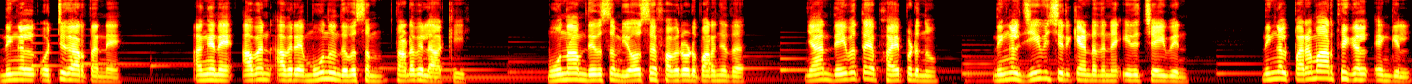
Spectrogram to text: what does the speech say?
നിങ്ങൾ ഒറ്റുകാർ തന്നെ. അങ്ങനെ അവൻ അവരെ മൂന്ന് ദിവസം തടവിലാക്കി. മൂന്നാം ദിവസം യോസെഫ് അവരോട് പറഞ്ഞത് ഞാൻ ദൈവത്തെ ഭയപ്പെടുന്നു. നിങ്ങൾ ജീവിച്ചിരിക്കേണ്ടതിന് ഇത് ചെയ്വിൻ. നിങ്ങൾ പരമാർത്ഥികൾ എങ്കിൽ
